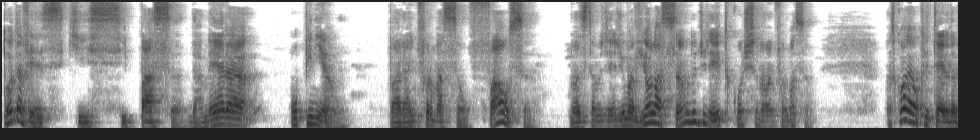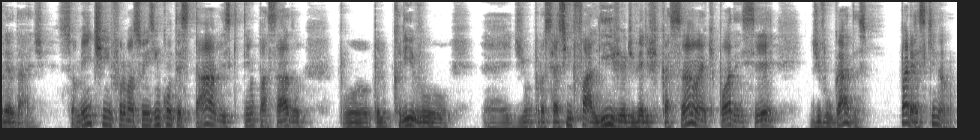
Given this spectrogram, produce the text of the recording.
Toda vez que se passa da mera opinião para a informação falsa, nós estamos diante de uma violação do direito constitucional à informação. Mas qual é o critério da verdade? Somente informações incontestáveis que tenham passado por, pelo crivo é, de um processo infalível de verificação é que podem ser divulgadas? Parece que não.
